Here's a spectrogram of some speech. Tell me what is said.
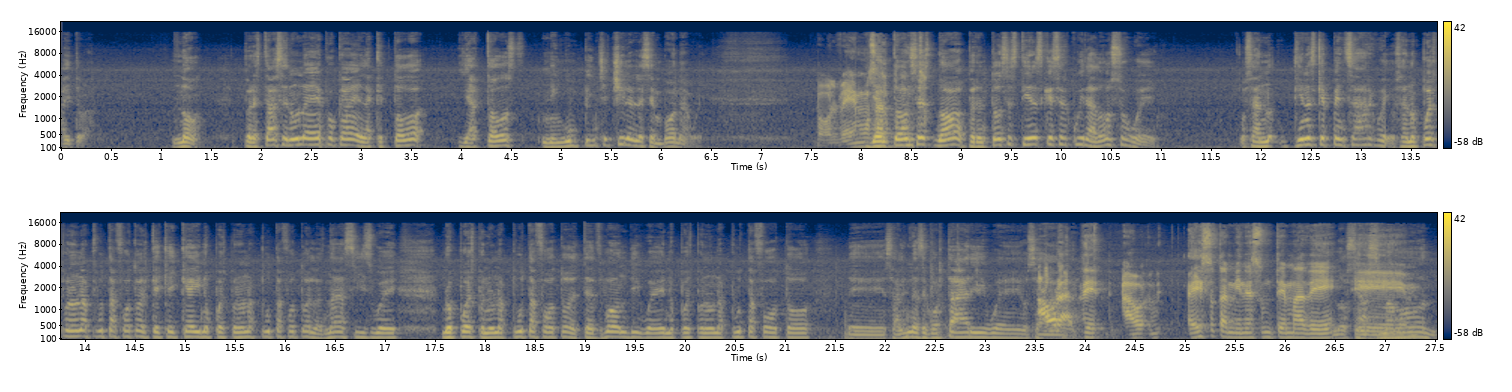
ahí te va. No, pero estás en una época en la que todo y a todos ningún pinche chile les embona, güey. Volvemos Y al entonces, punto. no, pero entonces tienes que ser cuidadoso, güey. O sea, no, tienes que pensar, güey. O sea, no puedes poner una puta foto del KKK, no puedes poner una puta foto de las nazis, güey. No puedes poner una puta foto de Ted Bundy, güey. No puedes poner una puta foto de Salinas de Gortari, güey. O sea, Ahora, de- ahora, eso también es un tema de... seas eh, mamón.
